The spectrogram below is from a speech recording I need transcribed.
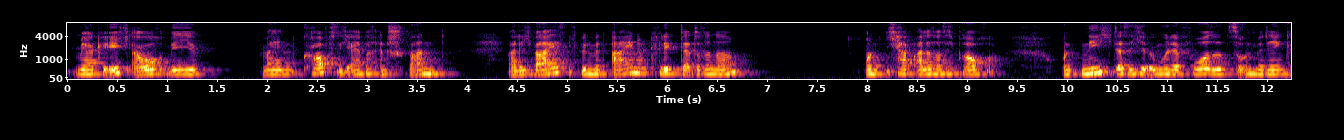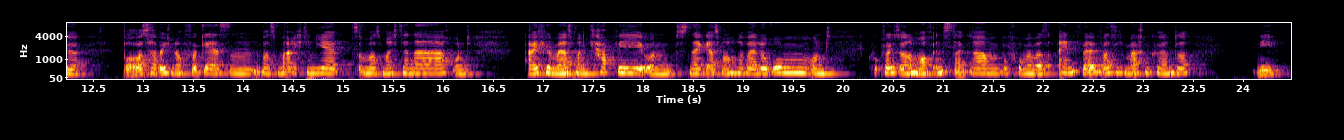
merke ich auch, wie mein Kopf sich einfach entspannt. Weil ich weiß, ich bin mit einem Klick da drinne und ich habe alles, was ich brauche. Und nicht, dass ich hier irgendwo davor sitze und mir denke, boah, was habe ich noch vergessen? Was mache ich denn jetzt? Und was mache ich danach? Und aber ich hole mir erstmal einen Kaffee und snack erstmal noch eine Weile rum und gucke vielleicht auch nochmal auf Instagram, bevor mir was einfällt, was ich machen könnte. Nee.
